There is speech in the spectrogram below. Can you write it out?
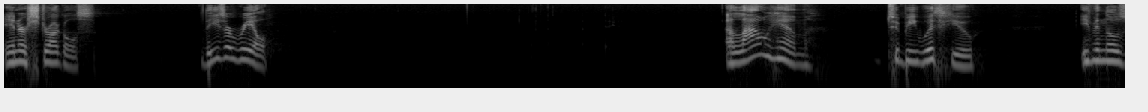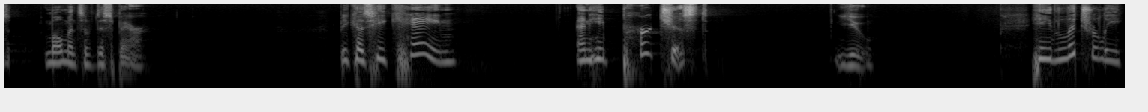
inner struggles. These are real. Allow Him to be with you, even those moments of despair. Because He came and He purchased you. He literally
